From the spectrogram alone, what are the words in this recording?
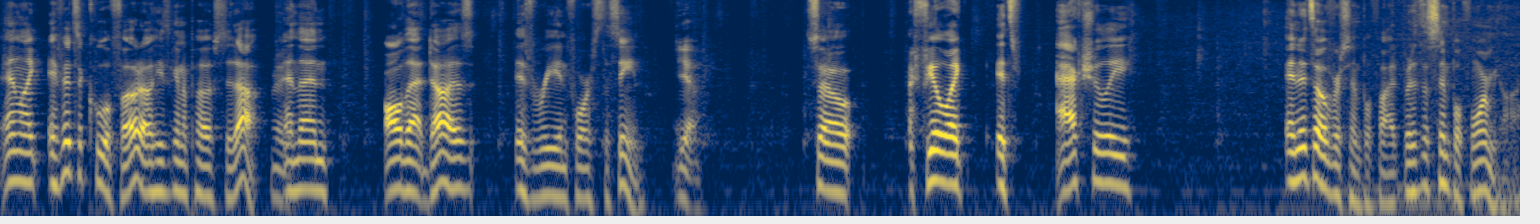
And like if it's a cool photo, he's going to post it up. Right. And then all that does is reinforce the scene. Yeah. So I feel like it's actually, and it's oversimplified, but it's a simple formula.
